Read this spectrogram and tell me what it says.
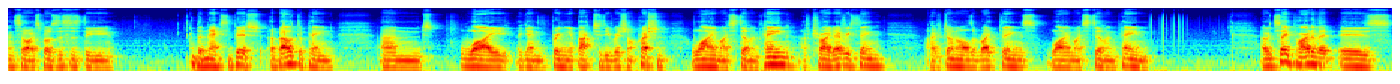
and so I suppose this is the the next bit about the pain and why again bringing it back to the original question why am i still in pain i've tried everything i've done all the right things why am i still in pain? I would say part of it is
